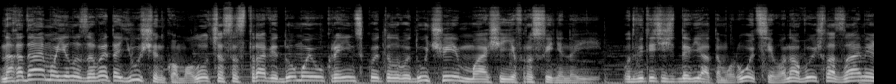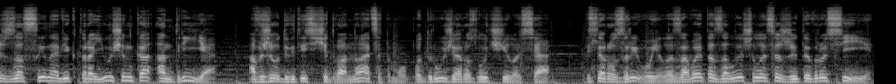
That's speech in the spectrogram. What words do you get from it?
Нагадаємо, Єлизавета Ющенко, молодша сестра відомої української телеведучої Маші Єфросиніної. У 2009 році вона вийшла заміж за сина Віктора Ющенка Андрія. А вже у 2012-му подружжя розлучилося. Після розриву Єлизавета залишилася жити в Росії.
